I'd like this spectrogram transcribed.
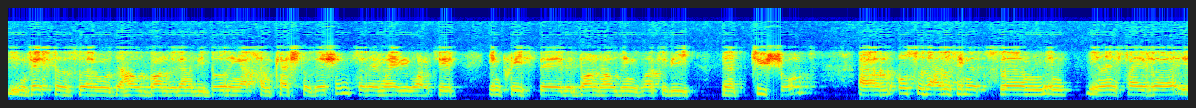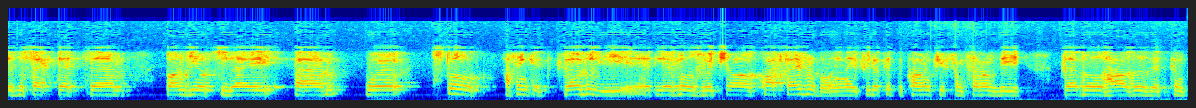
investors uh, with the whole bonds are going to be building up some cash position. So they maybe want to increase their, bond holdings not to be you know, too short. Also, the other thing that's in, you know, in favor is the fact that bond yields today were still, I think, globally at levels which are quite favorable. You know, if you look at the commentary from some of the global houses that com-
